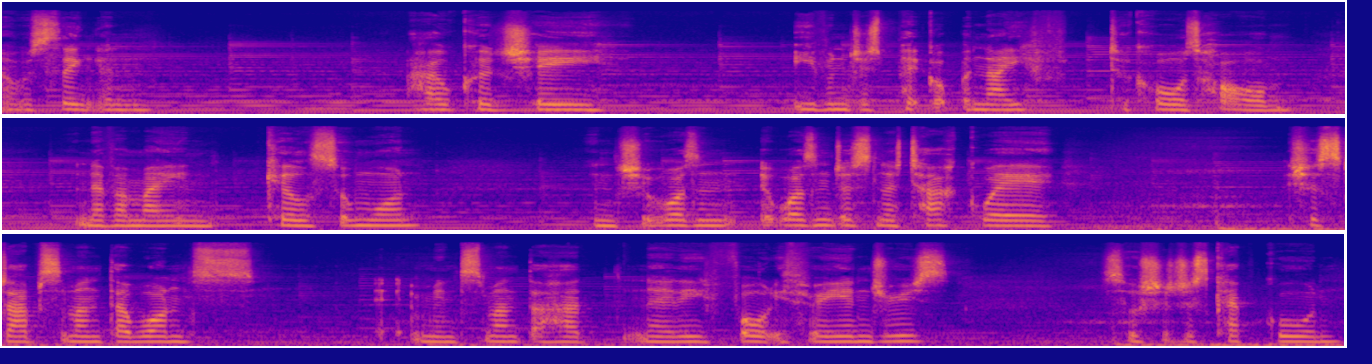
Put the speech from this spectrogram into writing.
I was thinking, how could she even just pick up a knife to cause harm, never mind kill someone? And she wasn't, it wasn't just an attack where she stabbed Samantha once. I mean, Samantha had nearly 43 injuries. So she just kept going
